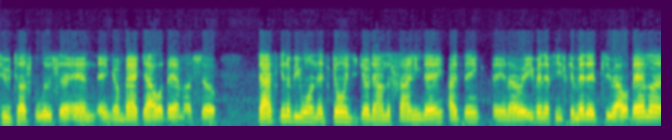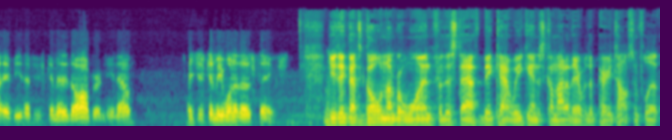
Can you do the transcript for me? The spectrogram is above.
to Tuscaloosa and, and come back to Alabama. So that's going to be one that's going to go down the signing day. I think you know even if he's committed to Alabama, if even if he's committed to Auburn, you know, it's just going to be one of those things. Do you think that's goal number one for this staff? Big Cat weekend is come out of there with a Perry Thompson flip.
